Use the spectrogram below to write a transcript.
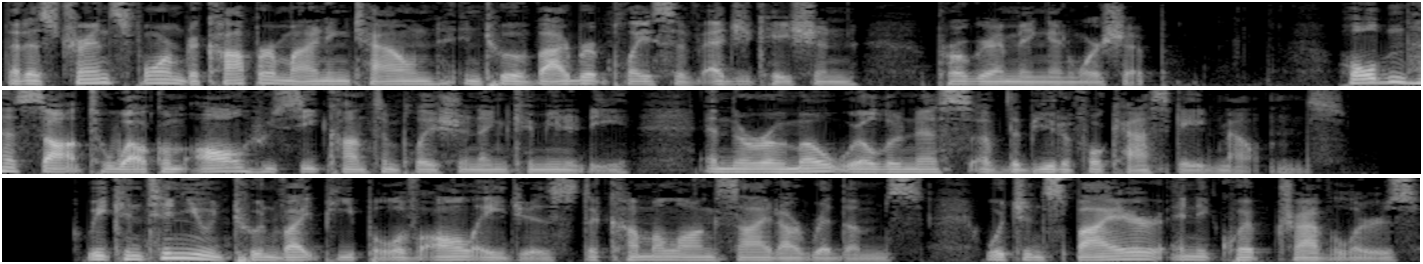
that has transformed a copper mining town into a vibrant place of education, programming, and worship. Holden has sought to welcome all who seek contemplation and community in the remote wilderness of the beautiful Cascade Mountains. We continue to invite people of all ages to come alongside our rhythms, which inspire and equip travelers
